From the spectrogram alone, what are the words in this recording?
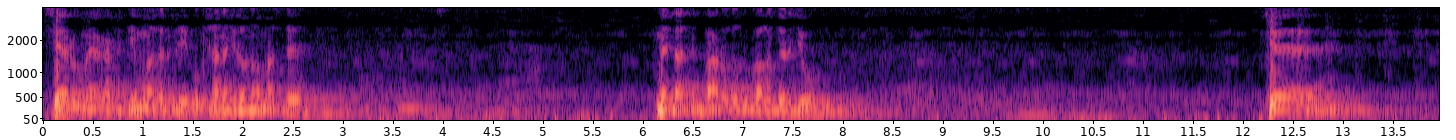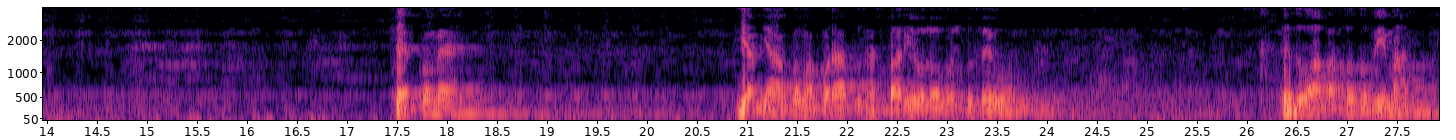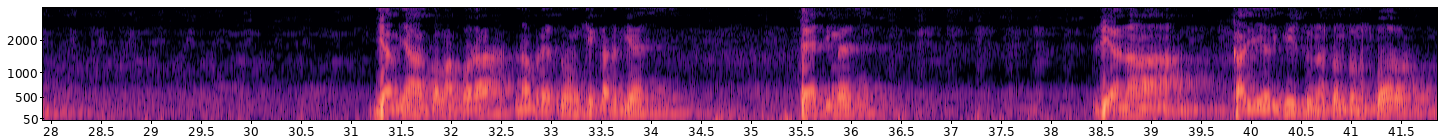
Χαίρομαι αγαπητοί μου αδελφοί που ξαναειδωνόμαστε. Μετά την πάροδο του καλοκαιριού. Και εύχομαι για μια ακόμα φορά που θα σπαρεί ο Λόγος του Θεού εδώ από αυτό το βήμα για μια ακόμα φορά να βρεθούν και καρδιές έτοιμες για να καλλιεργήσουν αυτόν τον σπόρο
